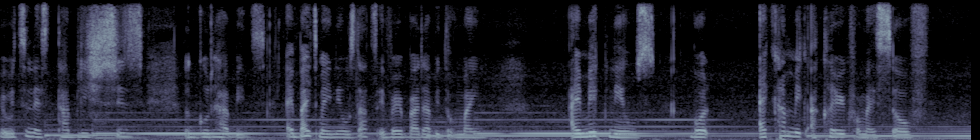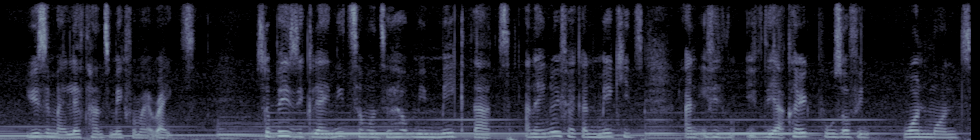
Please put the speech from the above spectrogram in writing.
A routine establishes a good habit. I bite my nails, that's a very bad habit of mine. I make nails, but I can't make a acrylic for myself using my left hand to make for my right. So basically, I need someone to help me make that, and I know if I can make it, and if it, if the acrylic pulls off in one month,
